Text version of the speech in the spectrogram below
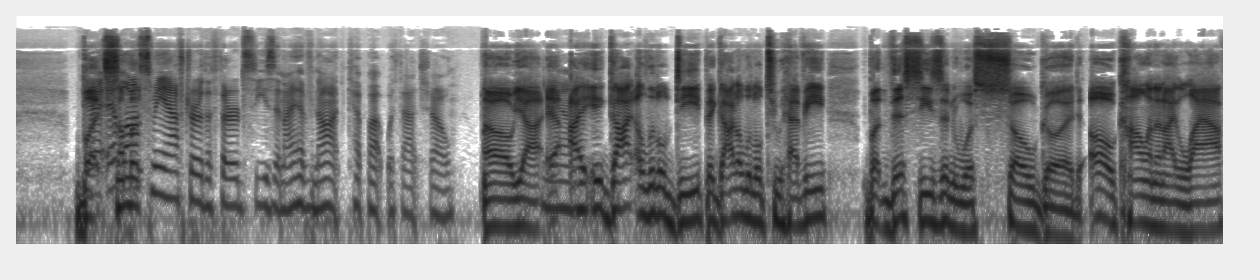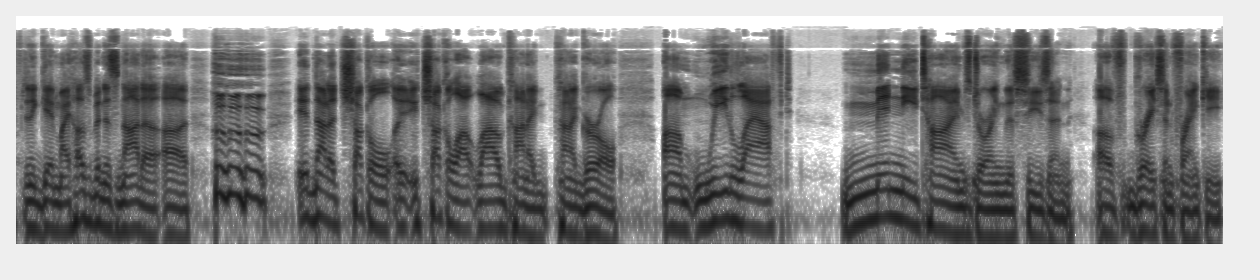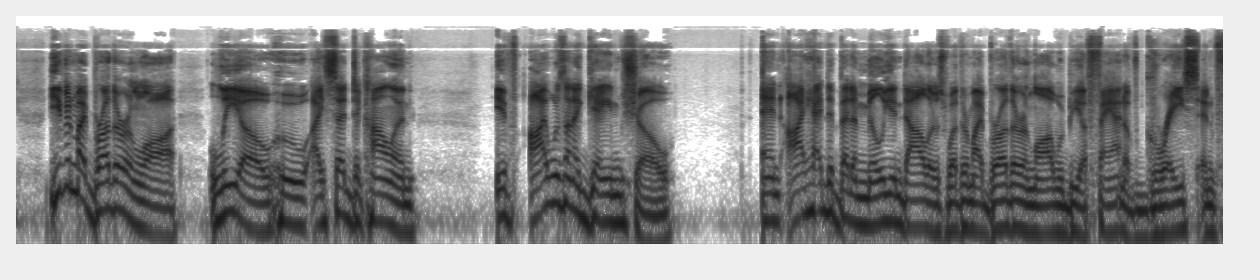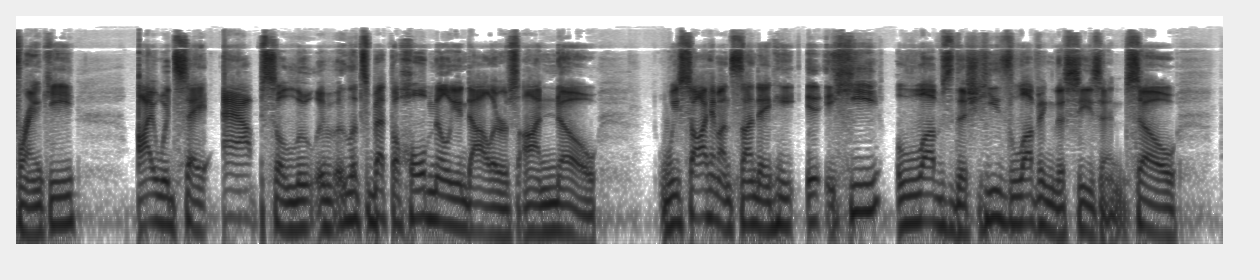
But yeah, it some of lost me after the third season. I have not kept up with that show. Oh yeah, Yeah. I, it got a little deep. It got a little too heavy, but this season was so good. Oh, Colin and I laughed, and again, my husband is not a, uh not a chuckle, a chuckle out loud kind of kind of girl. Um, we laughed many times during this season of Grace and Frankie. Even my brother-in-law Leo, who I said to Colin, if I was on a game show and I had to bet a million dollars whether my brother in law would be a fan of Grace and Frankie, I would say absolutely. Let's bet the whole million dollars on no. We saw him on Sunday, and he he loves this. He's loving the season. So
